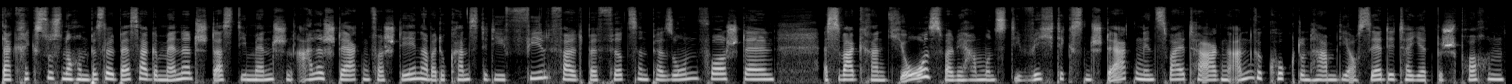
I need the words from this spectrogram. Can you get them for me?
Da kriegst du es noch ein bisschen besser gemanagt, dass die Menschen alle Stärken verstehen, aber du kannst dir die Vielfalt bei 14 Personen vorstellen. Es war grandios, weil wir haben uns die wichtigsten Stärken in zwei Tagen angeguckt und haben die auch sehr detailliert besprochen.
